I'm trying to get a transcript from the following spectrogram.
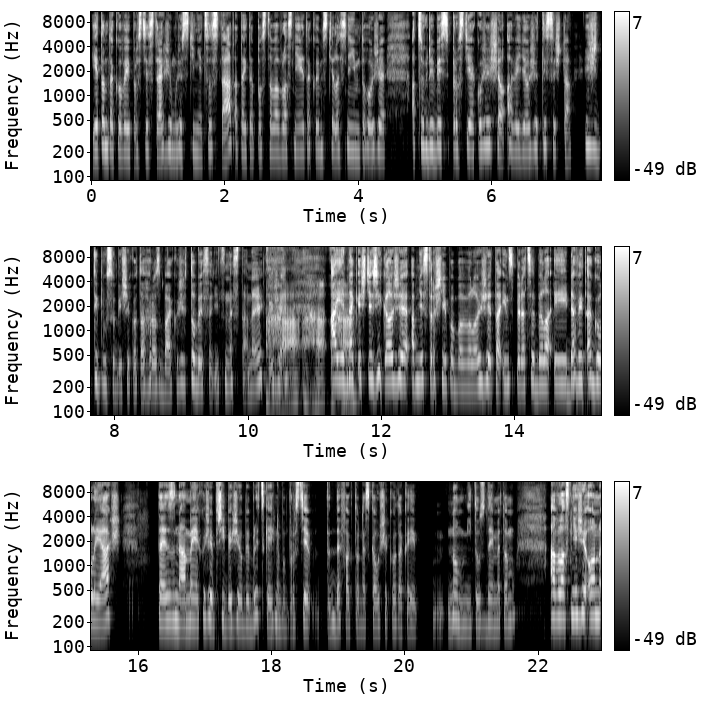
je tam takový prostě strach, že může se ti něco stát a tady ta postava vlastně je takovým stělesněním toho, že a co kdyby jsi prostě jakože šel a věděl, že ty jsi ta, že ty působíš jako ta hrozba, jakože tobě se nic nestane, jakože. Aha, aha, aha. A jednak ještě říkal, že a mě strašně pobavilo, že ta inspirace byla i David a Goliáš, Eliáš, to je známý jakože příběh že biblických, nebo prostě de facto dneska už jako takový, no mýtus, dejme tomu. A vlastně, že on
